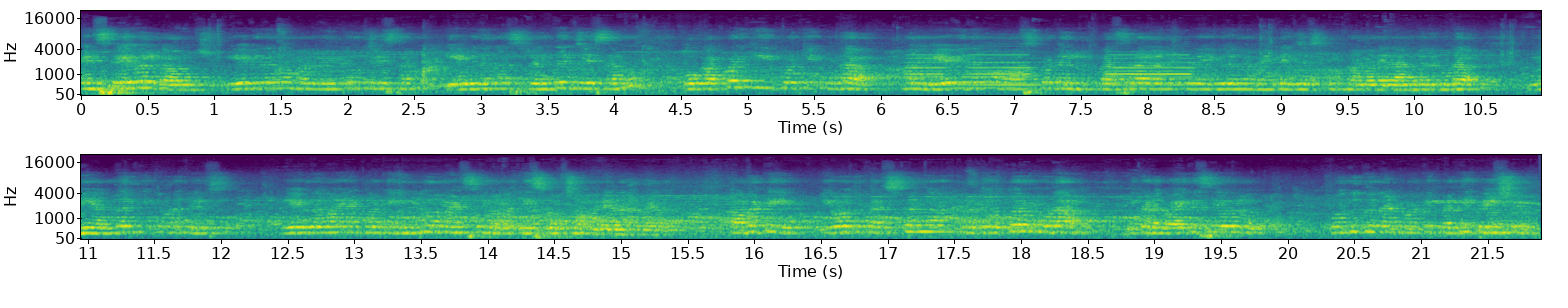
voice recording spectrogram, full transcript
అండ్ సేవలు కావచ్చు ఏ విధంగా మనం ఇంప్రూవ్ చేస్తాము ఏ విధంగా స్ట్రెంగ్తన్ చేస్తాము ఒకప్పటికి ఇప్పటికీ కూడా మనం ఏ విధంగా హాస్పిటల్ పరిసరాలన్నీ కూడా ఏ విధంగా మెయింటైన్ చేసుకుంటున్నాం అనే దాని మీద కూడా మీ అందరికీ కూడా తెలుసు. ఏ విధమైనటువంటి ఇంప్రూవ్మెంట్స్ మనం తీసుకొచ్చాం అనే దాని మీద కాబట్టి ఈరోజు ఖచ్చితంగా ప్రతి ఒక్కరు కూడా ఇక్కడ వైద్య సేవలు పొందుతున్నటువంటి ప్రతి పేషెంట్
